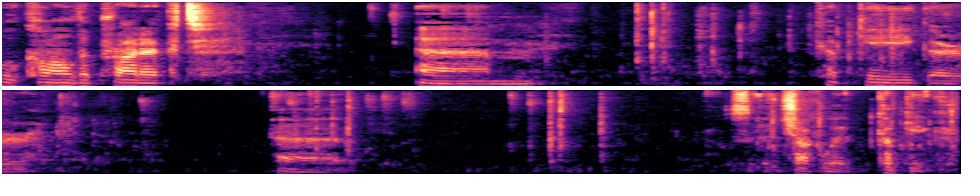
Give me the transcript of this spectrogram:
We'll call the product um, cupcake or uh, chocolate cupcake.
